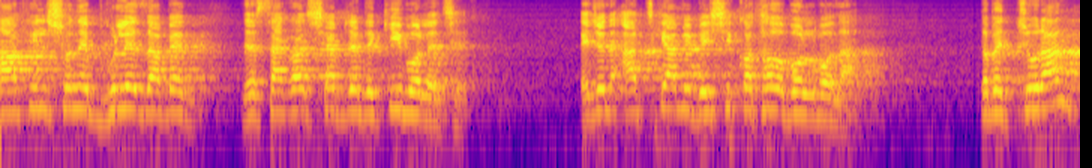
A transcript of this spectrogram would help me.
মাহফিল শুনে ভুলে যাবেন যে সাগর সাহেব যাতে কি বলেছে। এই আজকে আমি বেশি কথাও বলব না। তবে চূড়ান্ত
